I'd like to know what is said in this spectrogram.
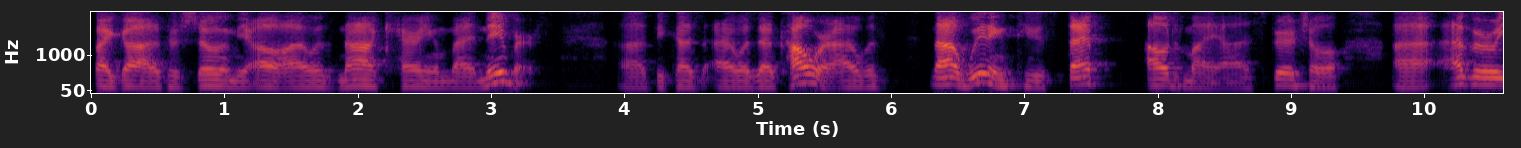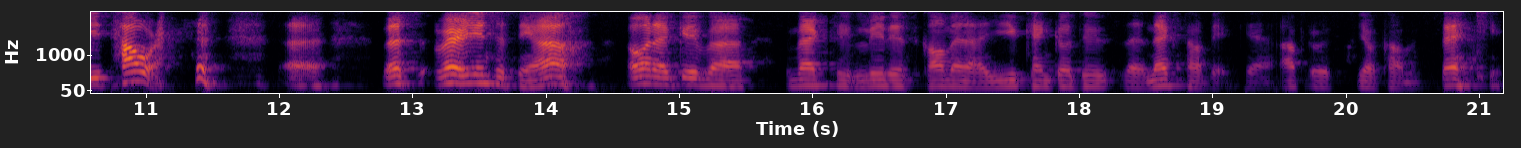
by God to show me, oh, I was not caring my neighbors uh, because I was a coward. I was not willing to step out of my uh, spiritual uh, ivory tower. Uh, that's very interesting. I, I want to give uh, back to Lily's comment, and you can go to the next topic. Yeah, after your comment. Thank you.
